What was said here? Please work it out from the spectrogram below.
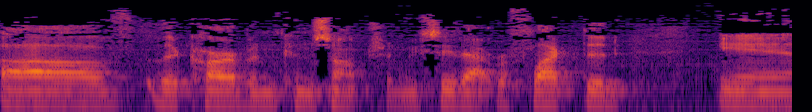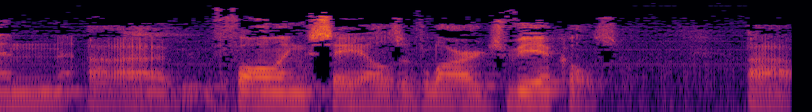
of their carbon consumption. We see that reflected in uh, falling sales of large vehicles, uh,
